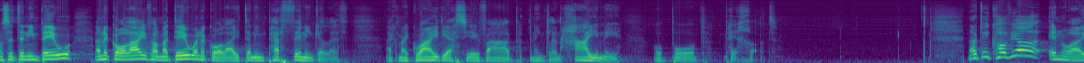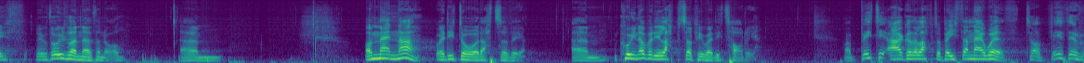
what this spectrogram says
Os ydym ni'n byw yn y golau fel mae Duw yn y golau, dyn ni'n perthyn i'n gilydd. Ac mae gwaed Iesu ei fab yn ein glenhau ni o bob pechod. Nawr dwi'n cofio unwaith, rhyw ddwy flynedd yn ôl, um, o mena wedi dod ato fi. Um, cwyno bod ei laptop i wedi torri. A beth i agodd y laptop eitha newydd? To, beth yw'r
